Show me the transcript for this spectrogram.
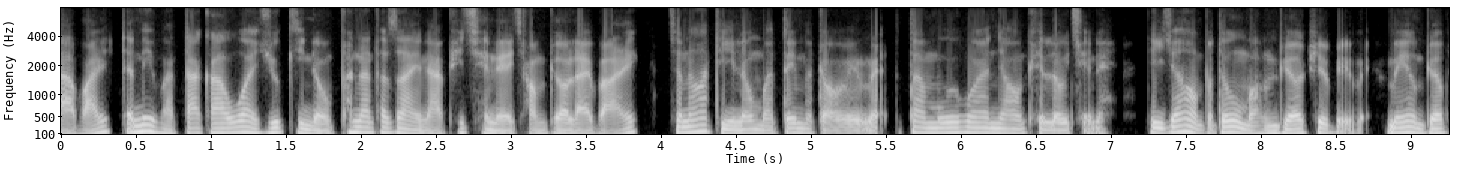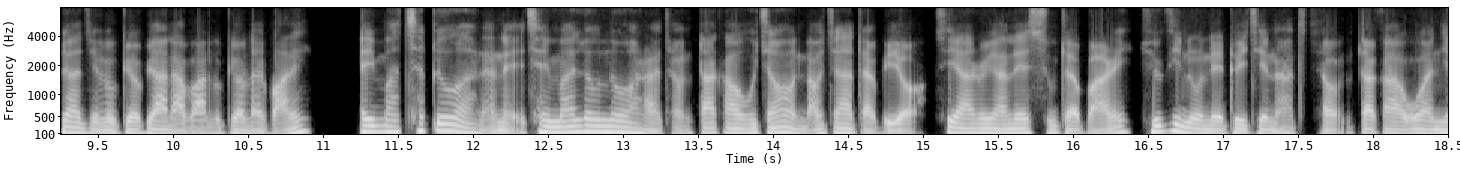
လာပါတယ်။တနေ့မှာတာကာအိုကယူကီနိုဖနက်တဆိုင်တာဖြစ်ချင်တဲ့အကြောင်းပြောလိုက်ပါတယ်။ကျွန်တော်ဒီလုံးမှာတိတ်မတော်ပေမဲ့အတမွေးဝမ်းကြောင်းဖြစ်လို့ချင်တယ်။ဒီကြောင့်ဘယ်သူမှမပြောဖြစ်ပေမဲ့အမေကပြောပြချင်လို့ပြောပြတာပါလို့ပြောလိုက်ပါတယ်။ အိမ်မှာချက်ပြောရတာနဲ့အချိန်ပိုင်းလုံးလုံးရတာကြောင့်တာကာကိုကျောင်းကိုနောက်ကျတက်ပြီးတော့ဆရာတွေကလည်းစူတက်ပါတယ်ယူကီနိုနဲ့တွေ့ချင်တာကြောင့်တာကာကိုကည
